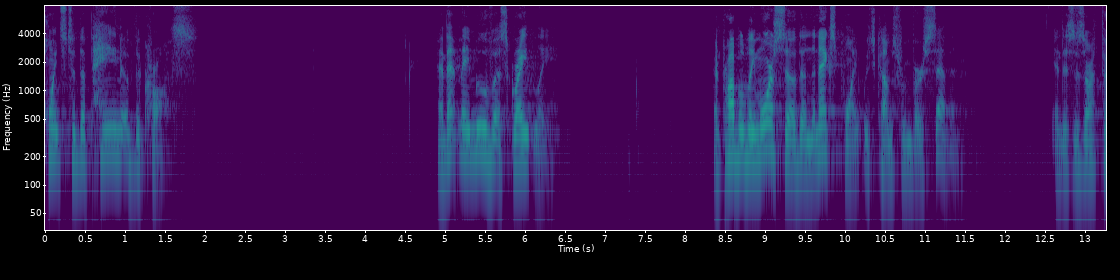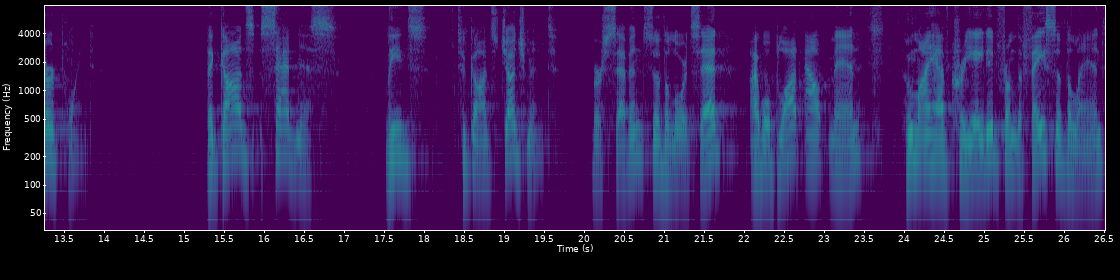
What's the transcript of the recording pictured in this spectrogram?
points to the pain of the cross. And that may move us greatly, and probably more so than the next point, which comes from verse 7. And this is our third point that God's sadness leads to God's judgment. Verse 7 So the Lord said, I will blot out man, whom I have created from the face of the land,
